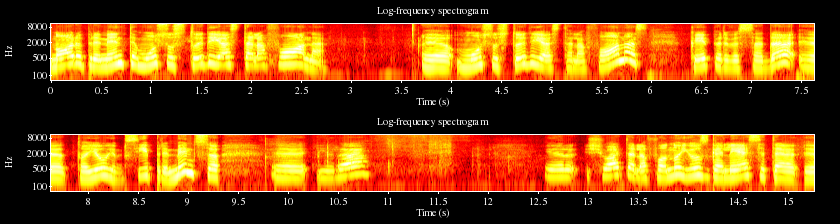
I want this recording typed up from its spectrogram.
noriu priminti mūsų studijos telefoną. Mūsų studijos telefonas, kaip ir visada, to jau jums jį priminsiu, yra Ir šiuo telefonu jūs galėsite e,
